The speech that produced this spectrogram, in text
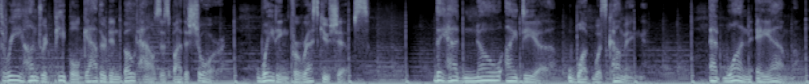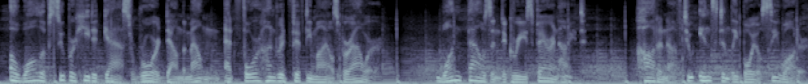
300 people gathered in boathouses by the shore, waiting for rescue ships. They had no idea what was coming. At 1 a.m., a wall of superheated gas roared down the mountain at 450 miles per hour, 1,000 degrees Fahrenheit, hot enough to instantly boil seawater.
